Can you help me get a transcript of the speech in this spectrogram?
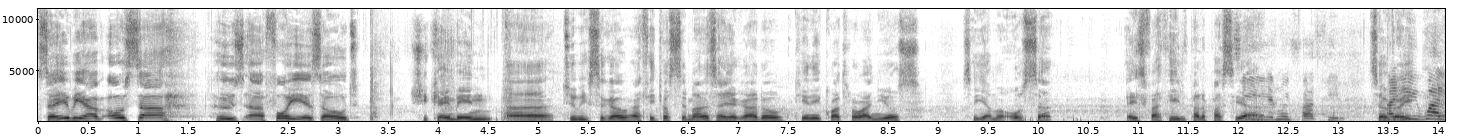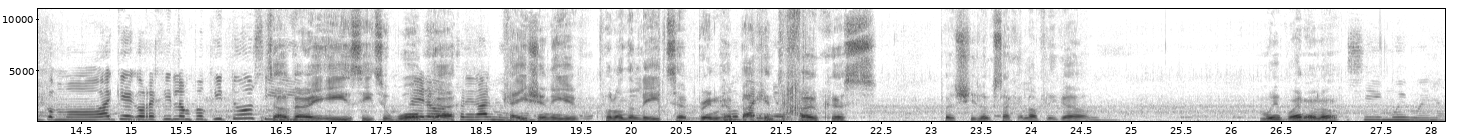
So here we have Osa, who's uh, four years old. She came in uh, two weeks ago, hace dos semanas ha llegado, tiene cuatro años, se llama Osa. Es fácil para pasear? Sí, es muy fácil. So Ahí very- igual, como hay que corregirla un poquito, sí. So very easy to walk Pero her. en general muy bien. Occasionally you pull on the lead to bring her Muy back into focus. But she looks like a lovely girl. Muy buena, ¿no? Sí, muy buena.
